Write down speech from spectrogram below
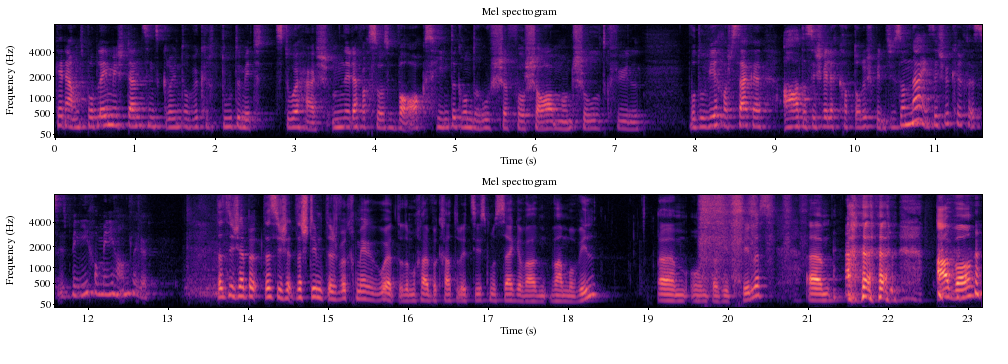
Genau, und das Problem ist, dann sind es Gründe, wo wirklich du damit zu tun hast und nicht einfach so ein vages Hintergrundrauschen von Scham und Schuldgefühl, wo du wie kannst sagen, ah, das ist, weil ich katholisch bin. So, nein, es ist wirklich, es bin ich und meine Handlungen. Das, ist eben, das, ist, das stimmt, das ist wirklich mega gut. Oder man kann über Katholizismus sagen, was, was man will. Ähm, und da gibt es vieles. Ähm, aber,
